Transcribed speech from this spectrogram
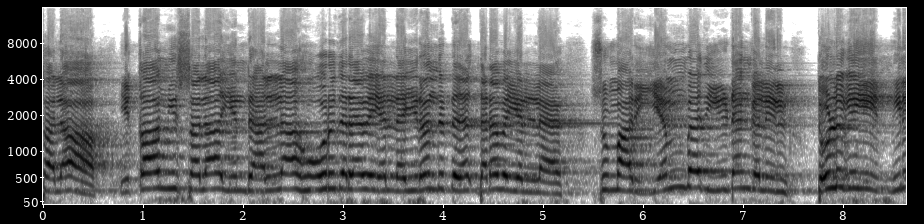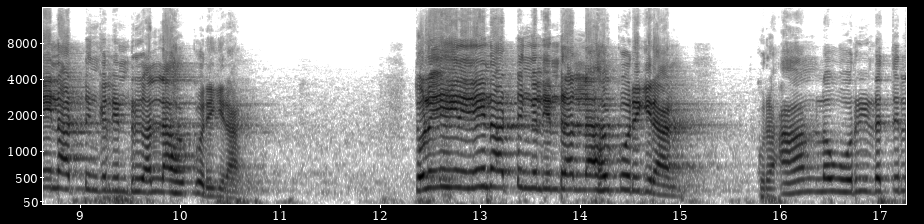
சலா இகாமி சலா என்று அல்லாஹ் ஒரு தடவை அல்ல இரண்டு த- தடவை அல்ல சுமார் எண்பது இடங்களில் தொழுகையை நிலைநாட்டுங்கள் என்று அல்லாஹ் கூறுகிறான். தொழுகையை நிலைநாட்டுங்கள் என்று அல்லாஹ் கூறுகிறான். குரான்ல ஒரு இடத்துல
